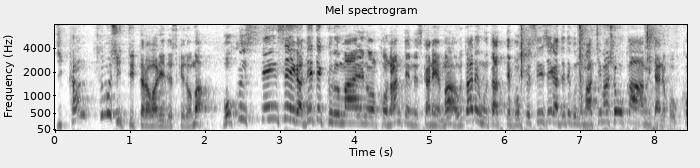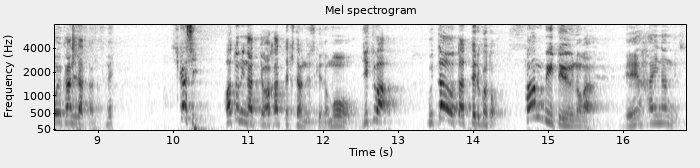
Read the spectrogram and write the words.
時間潰しって言ったら悪いですけど、まあ、牧師先生が出てくる前の、こう、なんて言うんですかね、まあ、歌でも歌って牧師先生が出てくるの待ちましょうか、みたいな、こう、こういう感じだったんですね。しかし、後になって分かってきたんですけども、実は、歌を歌ってること、賛美というのが礼拝なんです。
